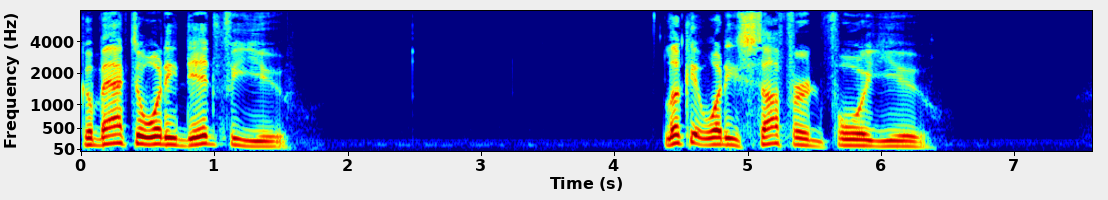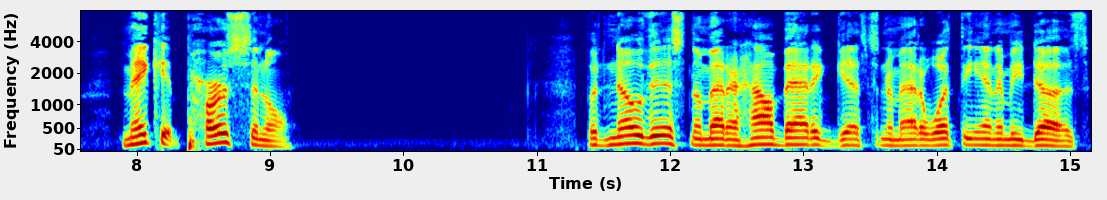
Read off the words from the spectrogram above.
Go back to what he did for you. Look at what he suffered for you. Make it personal. But know this no matter how bad it gets, no matter what the enemy does,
